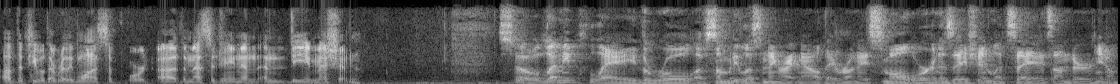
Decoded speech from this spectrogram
of the people that really want to support uh, the messaging and, and the mission. So let me play the role of somebody listening right now. They run a small organization. Let's say it's under, you know,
